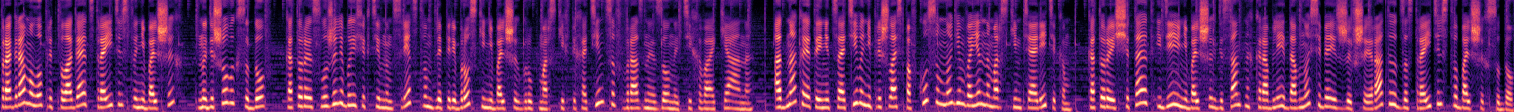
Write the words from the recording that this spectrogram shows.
Программа ЛО предполагает строительство небольших, но дешевых судов, которые служили бы эффективным средством для переброски небольших групп морских пехотинцев в разные зоны Тихого океана. Однако эта инициатива не пришлась по вкусу многим военно-морским теоретикам, которые считают идею небольших десантных кораблей давно себя изжившей и ратуют за строительство больших судов.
